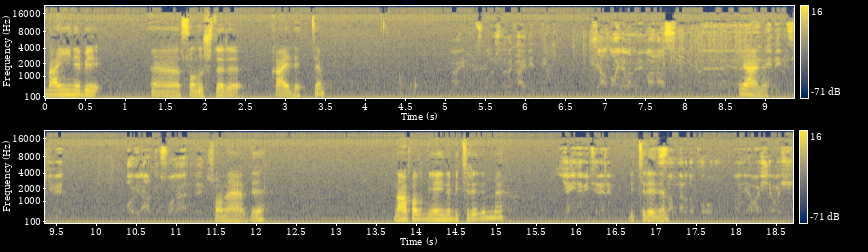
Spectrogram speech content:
Ben yine bir e, sonuçları kaydettim. Yani. Gibi oyun artık sona erdi. Sona erdi. Ne yapalım? Yayını bitirelim mi? Yayını bitirelim. Bitirelim. İnsanları da kovalım yavaş yavaş.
